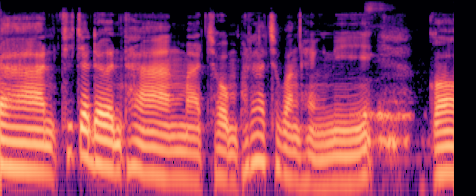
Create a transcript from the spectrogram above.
การที่จะเดินทางมาชมพระราชวังแห่งนี้ก็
